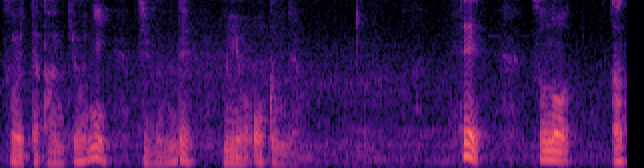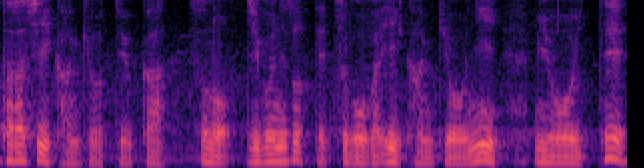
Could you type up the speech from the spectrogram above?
そういった環境に自分で身を置くんだよ。でその新しい環境っていうかその自分にとって都合がいい環境に身を置いて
